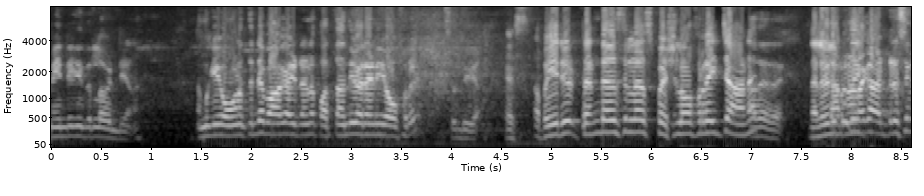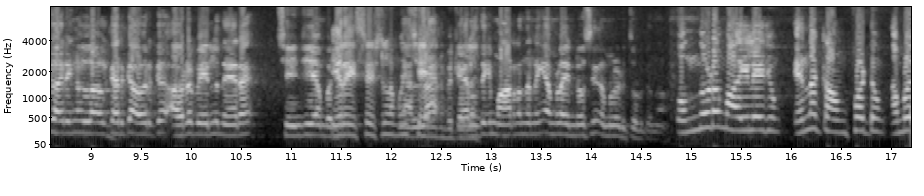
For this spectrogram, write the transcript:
മെയിന്റെയിൻ ചെയ്തിട്ടുള്ള വണ്ടിയാണ്. നമുക്ക് ഈ ഓണത്തിന്റെ ഭാഗമായിട്ടാണ് പത്താം തീയതി വരെയാണ് ഈ ഓഫർ ശ്രദ്ധിക്കുക. അപ്പൊ ഈ ഒരു ടെൻ ഡേയ്സിലുള്ള സ്പെഷ്യൽ ഓഫർ റേറ്റ് ആണ്. കർണാടക അഡ്രസ്സ് കാര്യങ്ങളുള്ള ആൾക്കാർക്ക് അവർക്ക് അവരുടെ പേരിൽ നേരെ ചേഞ്ച് ചെയ്യാൻ പറ്റും. രജിസ്ട്രേഷൻ നമുക്ക് ചെയ്യാൻ പറ്റും. കേരളത്തിലേക്ക് മാറണമെന്നുണ്ടെങ്കിൽ നമ്മൾ എൻ ഒ സി നമ്മൾ എടുത്തു കൊടുക്കുന്നത് ഒന്നുകൂടെ മൈലേജും എന്ന കംഫർട്ടും നമ്മൾ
